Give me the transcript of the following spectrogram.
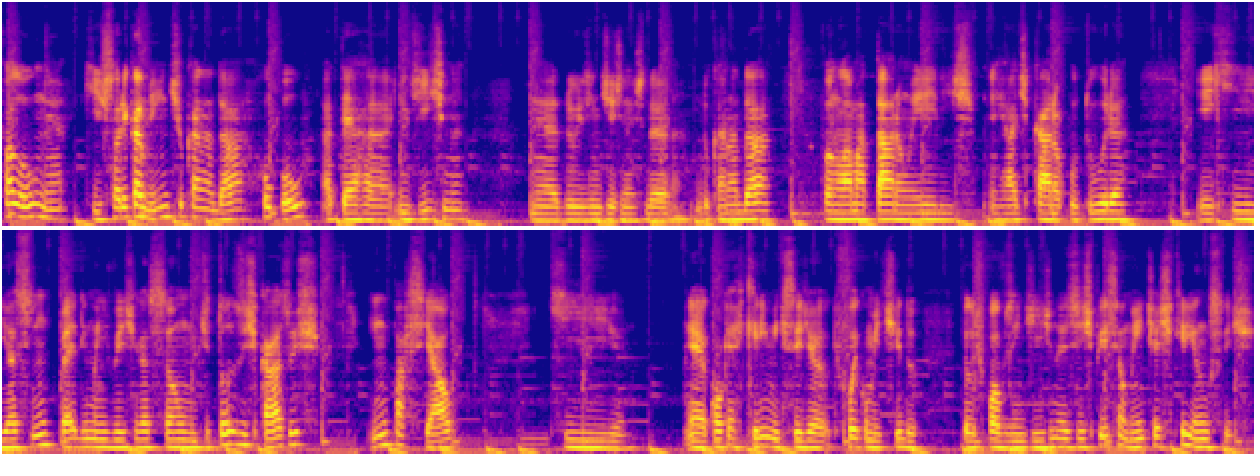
falou né, que historicamente o Canadá roubou a terra indígena né, dos indígenas da, do Canadá, foram lá, mataram eles, erradicaram a cultura e que assim pedem uma investigação de todos os casos imparcial que é, qualquer crime que seja que foi cometido pelos povos indígenas, especialmente as crianças,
